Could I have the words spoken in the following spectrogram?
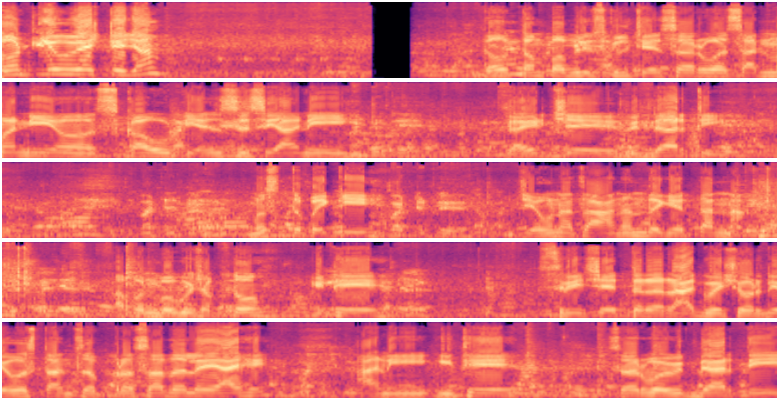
डोंट लिव्ह वेस्टेज हा गौतम पब्लिक स्कूलचे सर्व सन्माननीय स्काउट एन सी सी आणि गाईडचे विद्यार्थी मस्तपैकी जेवणाचा आनंद घेताना आपण बघू शकतो इथे श्री क्षेत्र राघवेश्वर देवस्थानचं प्रसादालय आहे आणि इथे सर्व विद्यार्थी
